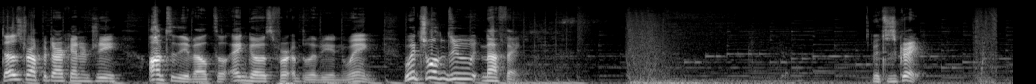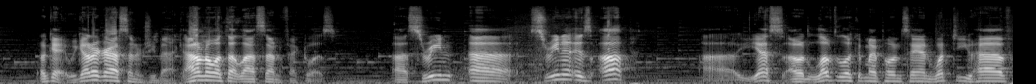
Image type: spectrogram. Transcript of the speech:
Does drop a Dark Energy onto the Yveltal and goes for Oblivion Wing, which will do nothing. Which is great. Okay, we got our Grass Energy back. I don't know what that last sound effect was. Uh, Serene, uh, Tsareena is up. Uh, yes, I would love to look at my opponent's hand. What do you have?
